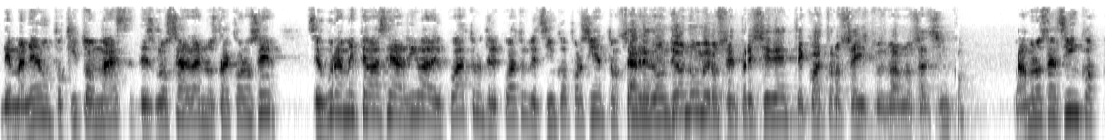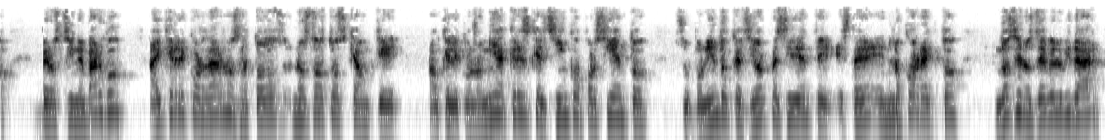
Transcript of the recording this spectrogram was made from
de manera un poquito más desglosada nos da a conocer. Seguramente va a ser arriba del 4, entre el 4 y el 5%. O sea, redondeó números el presidente, 4 6, pues vámonos al 5. Vámonos al 5. Pero sin embargo, hay que recordarnos a todos nosotros que aunque, aunque la economía crezca el 5%, suponiendo que el señor presidente esté en lo correcto, no se nos debe olvidar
